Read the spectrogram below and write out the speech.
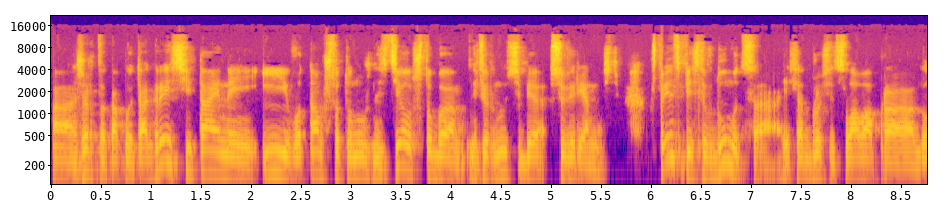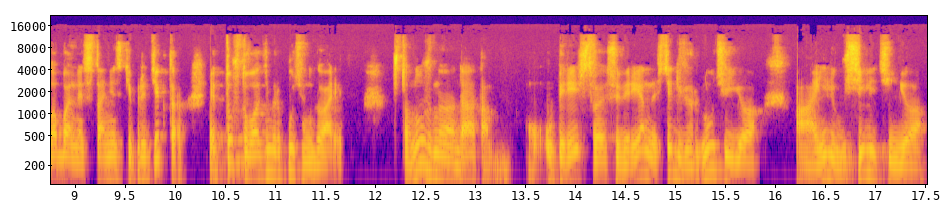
а, жертва какой-то агрессии тайной, и вот нам что-то нужно сделать, чтобы вернуть себе суверенность. В принципе, если вдуматься, если отбросить слова про глобальный сатанинский предиктор, это то, что Владимир Путин говорит, что нужно да, там, уберечь свою суверенность или вернуть ее, а, или усилить ее.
